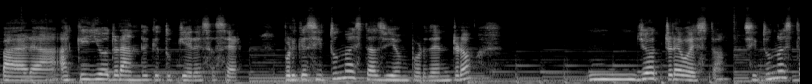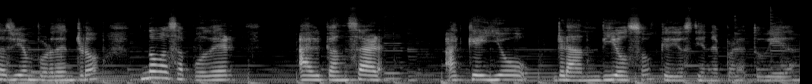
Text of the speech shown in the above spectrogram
para aquello grande que tú quieres hacer. Porque si tú no estás bien por dentro, mm, yo creo esto, si tú no estás bien por dentro, no vas a poder alcanzar aquello grandioso que Dios tiene para tu vida.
